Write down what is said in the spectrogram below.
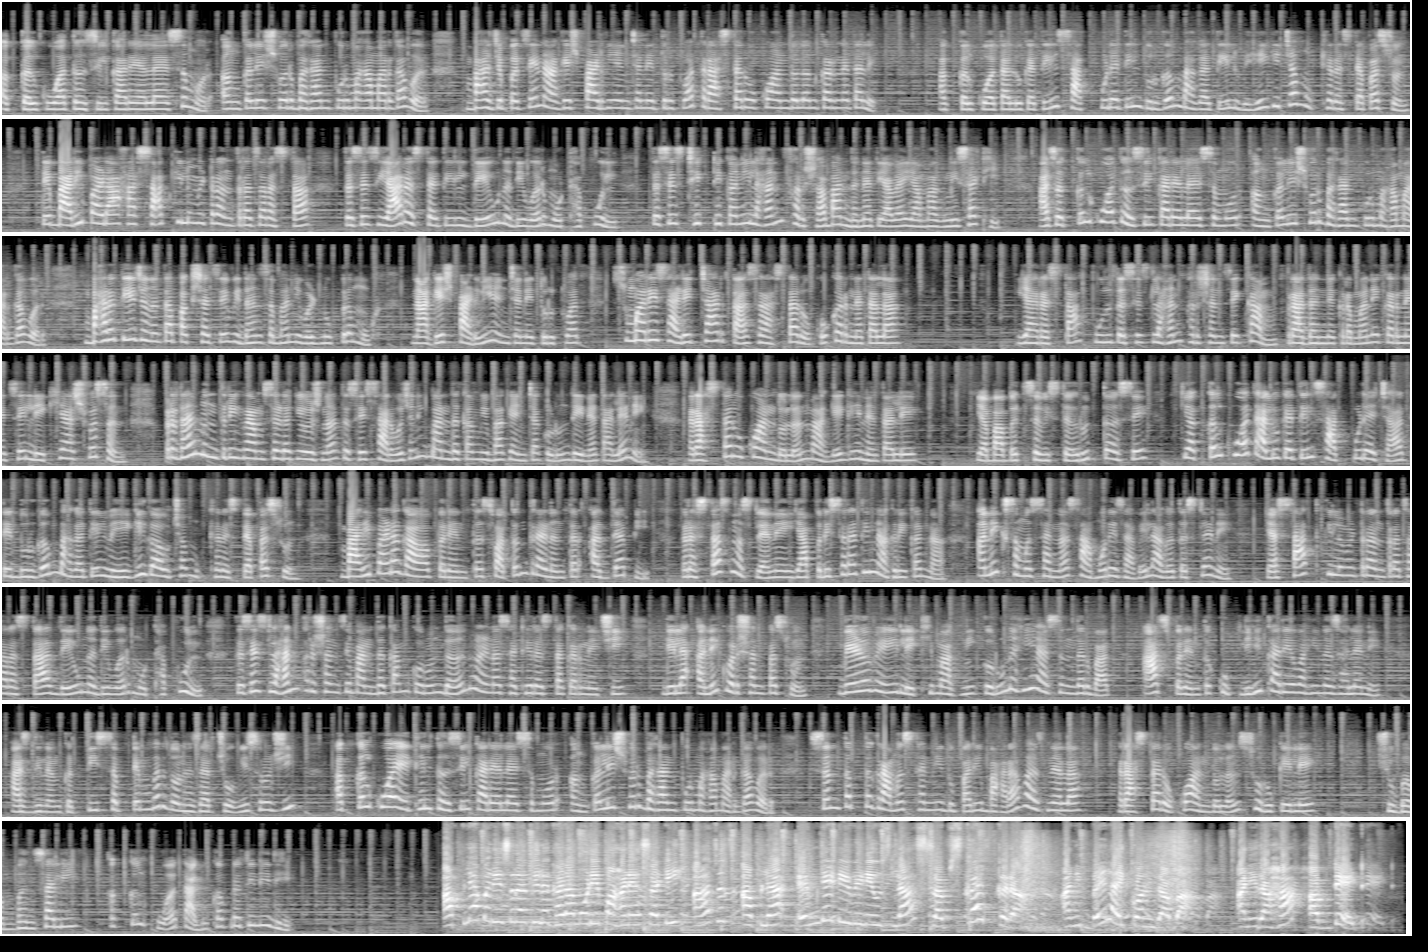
अक्कलकुवा तहसील कार्यालयासमोर अंकलेश्वर भरानपूर महामार्गावर भाजपचे नागेश पाडवी यांच्या नेतृत्वात रास्ता रोको आंदोलन करण्यात आले. अक्कलकुवा तालुक्यातील सातपुड्यातील दुर्गम भागातील वेहेगीच्या मुख्य रस्त्यापासून ते बारीपाडा हा सात किलोमीटर अंतराचा रस्ता तसेच या रस्त्यातील देव नदीवर मोठा पूल तसेच ठिकठिकाणी लहान फरशा बांधण्यात याव्या या मागणीसाठी आज अक्कलकुवा तहसील कार्यालयासमोर अंकलेश्वर भरानपूर महामार्गावर भारतीय जनता पक्षाचे विधानसभा निवडणूक प्रमुख नागेश पाडवी यांच्या नेतृत्वात सुमारे साडेचार तास रास्ता रोको करण्यात आला. या रस्ता पूल तसेच लहान फरशांचे काम प्राधान्यक्रमाने करण्याचे लेखी आश्वासन प्रधानमंत्री ग्रामसडक योजना तसेच सार्वजनिक बांधकाम विभाग यांच्याकडून देण्यात आल्याने रास्ता रोको आंदोलन मागे घेण्यात आले. याबाबत सविस्तर वृत्त असे की अक्कलकुवा तालुक्यातील सातपुड्याच्या ते दुर्गम भागातील वेहगी गावच्या मुख्य रस्त्यापासून बारीपाडा गावापर्यंत स्वातंत्र्यानंतर अद्यापी रस्ताच नसल्याने या परिसरातील नागरिकांना अनेक समस्यांना सामोरे जावे लागत असल्याने या सात किलोमीटर अंतराचा रस्ता देव नदीवर मोठा पूल तसेच लहान फरशांचे बांधकाम करून दळणवळणासाठी रस्ता करण्याची गेल्या अनेक वर्षांपासून वेळोवेळी लेखी मागणी करूनही या संदर्भात आजपर्यंत कुठलीही कार्यवाही न झाल्याने आज दिनांक तीस सप्टेंबर दोन हजार चोवीस रोजी अक्कलकुवा येथील तहसील कार्यालयासमोर अंकलेश्वर भरानपूर महामार्गावर संतप्त ग्रामस्थांनी दुपारी बारा वाजण्याला रास्ता रोको आंदोलन सुरू केले. शुभम भन्साली अक्कलकुवा तालुका प्रतिनिधी. आपल्या परिसरातील घडामोडी पाहण्यासाठी आजच आपल्या एम डी टीव्ही न्यूज ला सबस्क्राईब करा आणि बेल आयकॉन दाबा आणि रहा अपडेट.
